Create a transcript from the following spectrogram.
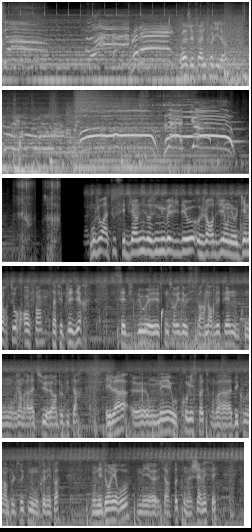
Let's go Ready? Ouais, je vais faire une folie là. Oh Let's go Bonjour à tous et bienvenue dans une nouvelle vidéo. Aujourd'hui on est au Gainor Tour, enfin, ça fait plaisir. Cette vidéo est sponsorisée aussi par NordVPN, donc on reviendra là-dessus euh, un peu plus tard. Et là, euh, on est au premier spot, on va découvrir un peu le truc, nous on connaît pas. On est dans l'Hérault, mais euh, c'est un spot qu'on n'a jamais fait.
